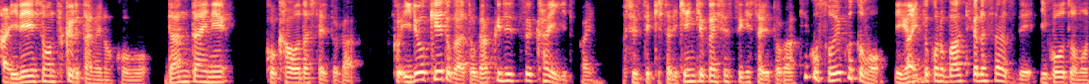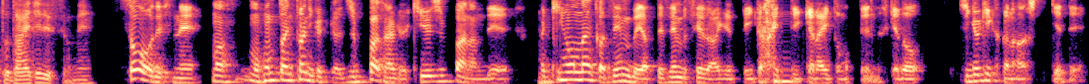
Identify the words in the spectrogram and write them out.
はい、リレーションを作るためのこう団体にこう顔を出したりとか、こう医療系とかだと学術会議とかに出席したり、研究会出席したりとか、結構そういうことも意外とこのバーティカルサーズで行こうと思うと大事ですよね。そうですね。まあ、もう本当にとにかく10%じゃなくて90%なんで、基本なんか全部やって全部精度上げていかないといけないと思ってるんですけど、事業計画の話ってて、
